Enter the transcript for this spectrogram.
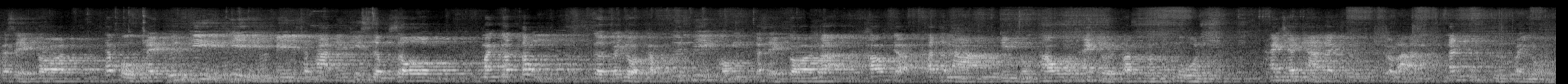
เกษตรกร ถ้าปลูกในพื้นที่ที่มีสภาพดินที่เสื่อมโทรมมันก็ต้องเกิดประโยชน์กับพื้นที่ของเกษตรกรว่าเขาจะพัฒนาดินของเขาให้เกิดความสมบูรณ์ให้ใช้งานได้ทุกเวลานั่นคือประโยชน์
